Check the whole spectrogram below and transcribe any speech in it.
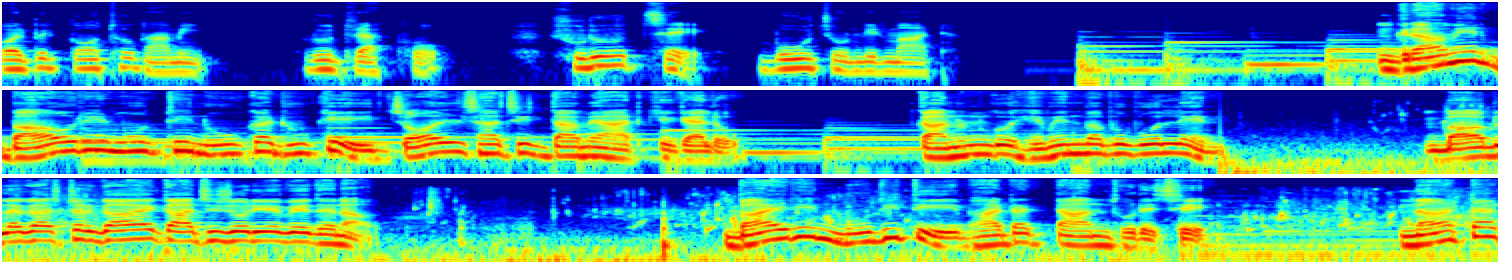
গল্পের কথক আমি, রুদ্রাক্ষ। শুরু হচ্ছে বউচণ্ডীর মাঠ। গ্রামের বাওরের মধ্যে নৌকা ঢুকে জল ঝাঁচির দামে আটকে গেল। কাননগো হেমেনবাবু বললেন, বাবলা গাছটার গায়ে কাছি জড়িয়ে বেঁধে নাও। বাইরের নদীতে ভাটার টান ধরেছে। নাটা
